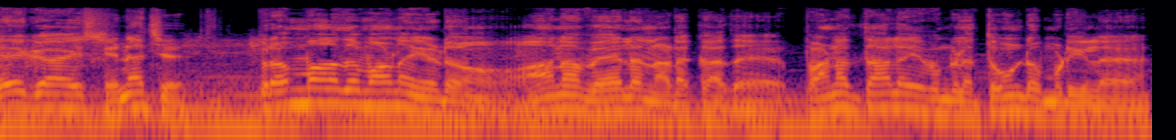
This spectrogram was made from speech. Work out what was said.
ஏ காய்ஸ் என்னாச்சு? பிரமாதமான இடம். ஆனா வேலை நடக்காது. பணத்தால இவங்கள தூண்ட முடியல.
